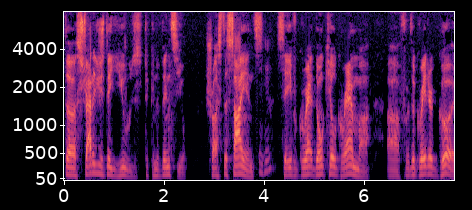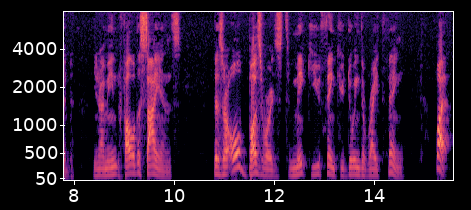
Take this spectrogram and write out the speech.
the strategies they use to convince you. Trust the science. Mhm. Save gra- don't kill grandma uh, for the greater good. You know what I mean? Follow the science. Those are all buzzwords to make you think you're doing the right thing. But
